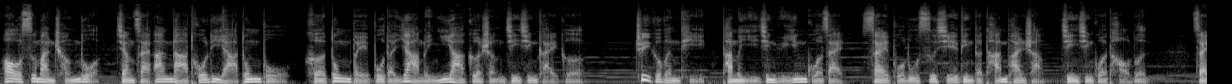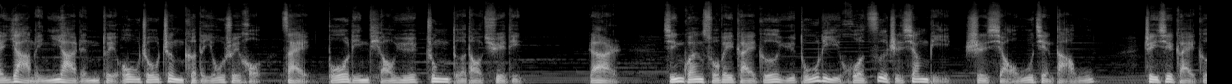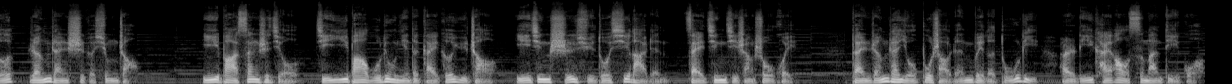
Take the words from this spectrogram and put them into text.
奥斯曼承诺将在安纳托利亚东部和东北部的亚美尼亚各省进行改革，这个问题他们已经与英国在塞浦路斯协定的谈判上进行过讨论，在亚美尼亚人对欧洲政客的游说后，在柏林条约中得到确定。然而。尽管所谓改革与独立或自治相比是小巫见大巫，这些改革仍然是个凶兆。一八三十九及一八五六年的改革预兆已经使许多希腊人在经济上受惠，但仍然有不少人为了独立而离开奥斯曼帝国。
